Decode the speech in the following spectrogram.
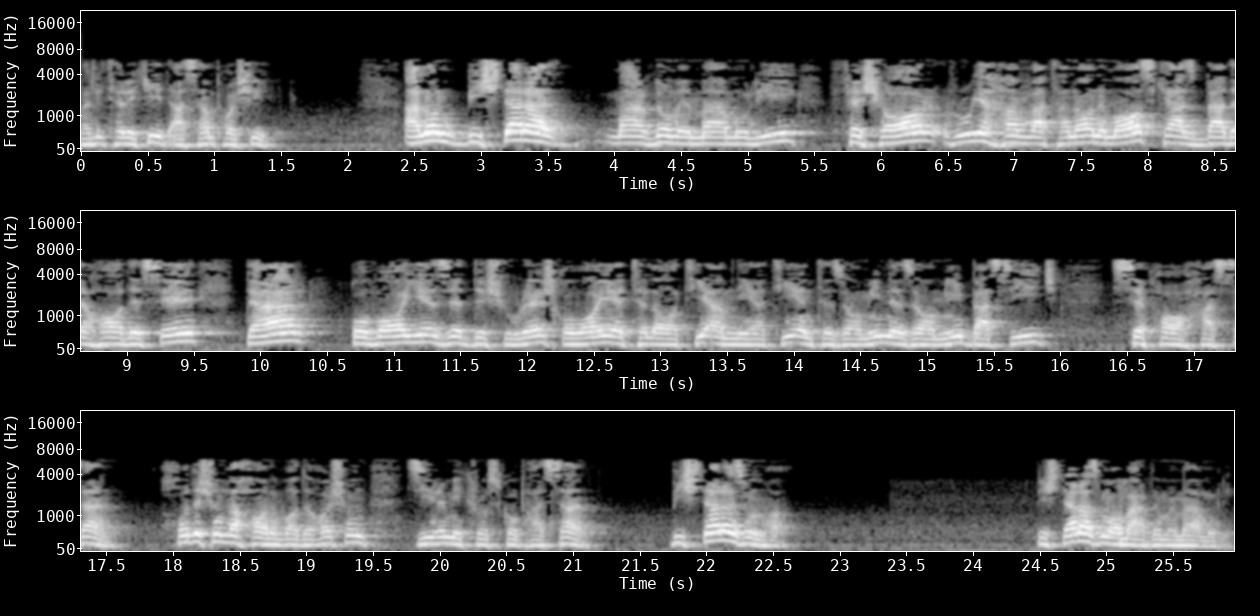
ولی ترکید از هم پاشید. الان بیشتر از مردم معمولی فشار روی هموطنان ماست که از بد حادثه در قوای ضد شورش قوای اطلاعاتی امنیتی انتظامی نظامی بسیج سپاه هستن خودشون و خانواده هاشون زیر میکروسکوپ هستن بیشتر از اونها. بیشتر از ما مردم معمولی.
